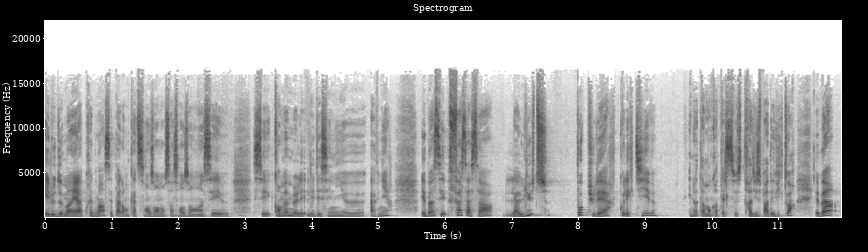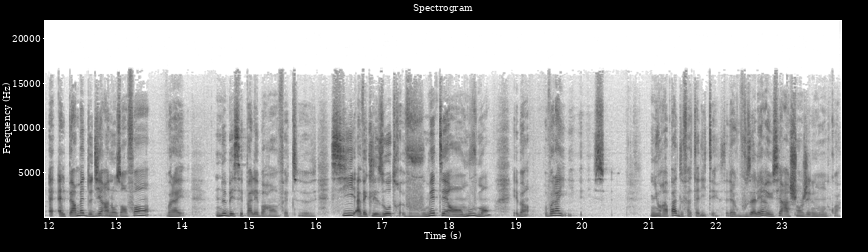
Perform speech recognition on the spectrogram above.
Et le demain et après-demain, c'est pas dans 400 ans, dans 500 ans, hein. c'est c'est quand même les, décennies à venir. Et ben c'est face à ça, la lutte populaire, collective, et notamment quand elles se traduisent par des victoires, et ben, elles permettent de dire à nos enfants, voilà, ne baissez pas les bras en fait. Si avec les autres vous vous mettez en mouvement, et ben voilà, il n'y aura pas de fatalité. C'est-à-dire que vous allez réussir à changer le monde. Quoi.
